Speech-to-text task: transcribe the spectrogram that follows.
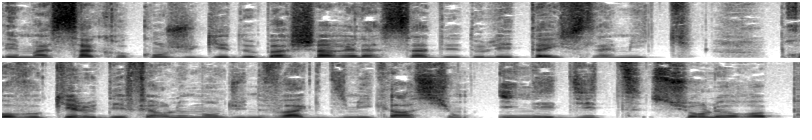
les massacres conjugués de Bachar el-Assad et de l'État islamique provoquaient le déferlement d'une vague d'immigration inédite sur l'Europe,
